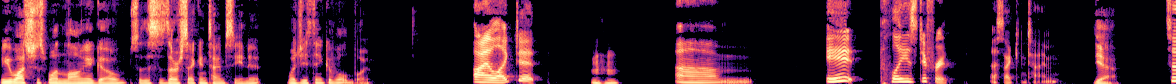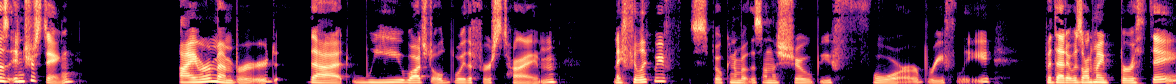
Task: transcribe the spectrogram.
we watched this one long ago, so this is our second time seeing it. What do you think of Old Boy? I liked it. Mm-hmm. Um it plays different a second time. Yeah. So it's interesting. I remembered that we watched Old Boy the first time. And I feel like we've spoken about this on the show before briefly, but that it was on my birthday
